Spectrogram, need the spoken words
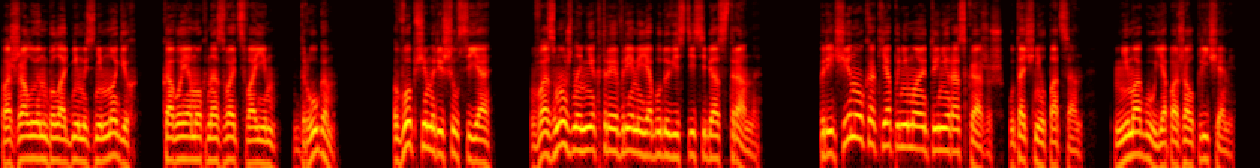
Пожалуй, он был одним из немногих, кого я мог назвать своим другом. В общем, решился я, возможно, некоторое время я буду вести себя странно. Причину, как я понимаю, ты не расскажешь, уточнил пацан. Не могу, я пожал плечами.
